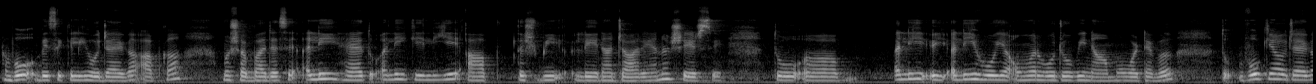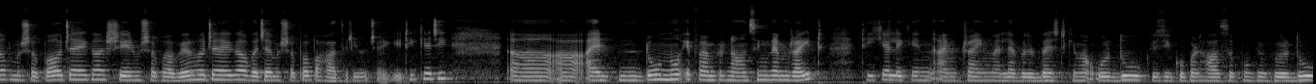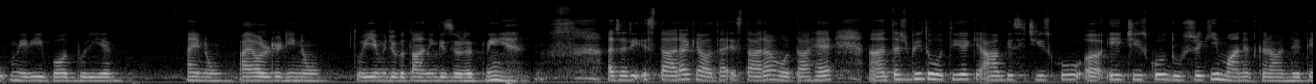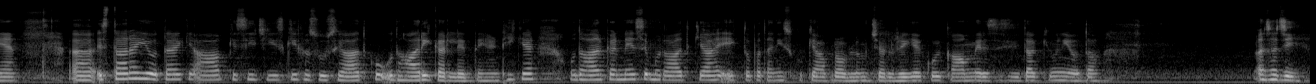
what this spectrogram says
वो बेसिकली हो जाएगा आपका मुशबा जैसे अली है तो अली के लिए आप तशबी लेना चाह रहे हैं ना शेर से। तो आ, अली अली हो या उमर हो, जो भी नाम हो वट तो वो क्या हो जाएगा? मुशबा हो जाएगा, शेर मुशबा वे हो जाएगा, वजह मुशबा बहादरी हो जाएगी, ठीक है जी? I don't know if I am pronouncing them right ठीक है, लेकिन I am trying my level best कि मैं उर्दू किसी को पढ़ा सकूँ, क्योंकि उर्दू मेरी बहुत बुरी है। I know I already know तो ये मुझे बताने की ज़रूरत नहीं है। अच्छा जी, इस्तारा क्या होता है? इस्तारा होता है तशबी तो होती है कि आप किसी चीज़ को एक चीज़ को दूसरे की मानत करार देते हैं। इस्तारा ये होता है कि आप किसी चीज़ की खसूसियात को उधार ही कर लेते हैं, ठीक है? उधार करने से मुराद क्या है? एक तो पता नहीं इसको क्या प्रॉब्लम चल रही है, कोई काम मेरे से सीधा क्यों नहीं होता? अच्छा जी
